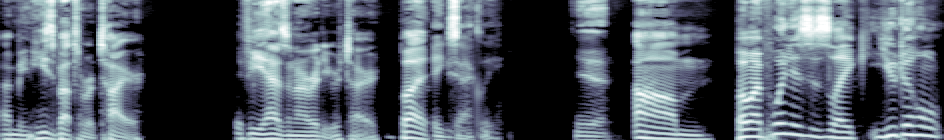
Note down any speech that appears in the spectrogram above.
I mean, he's about to retire if he hasn't already retired. But Exactly. Yeah. Um, but my point is, is like you don't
